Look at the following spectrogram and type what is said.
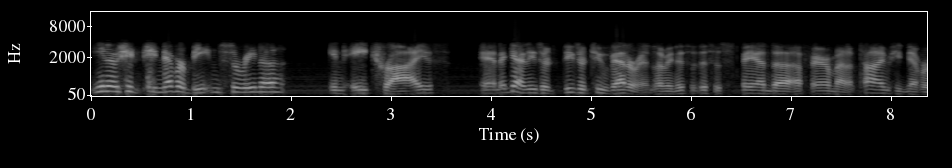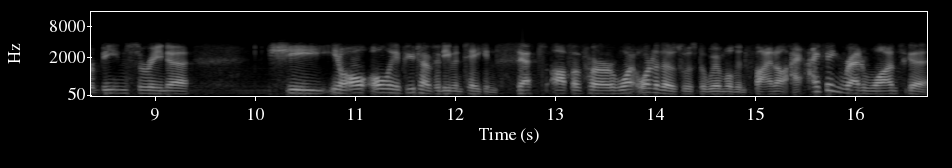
You know, she she never beaten Serena in eight tries. And again, these are these are two veterans. I mean, this is this has spanned a, a fair amount of time. She'd never beaten Serena. She, you know, only a few times had even taken sets off of her. One, one of those was the Wimbledon final. I, I think Radwanska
